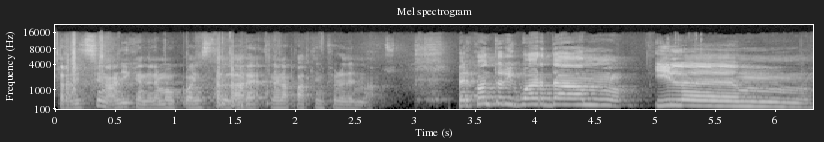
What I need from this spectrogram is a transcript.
tradizionali che andremo poi a installare nella parte inferiore del mouse. Per quanto riguarda um, il um,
